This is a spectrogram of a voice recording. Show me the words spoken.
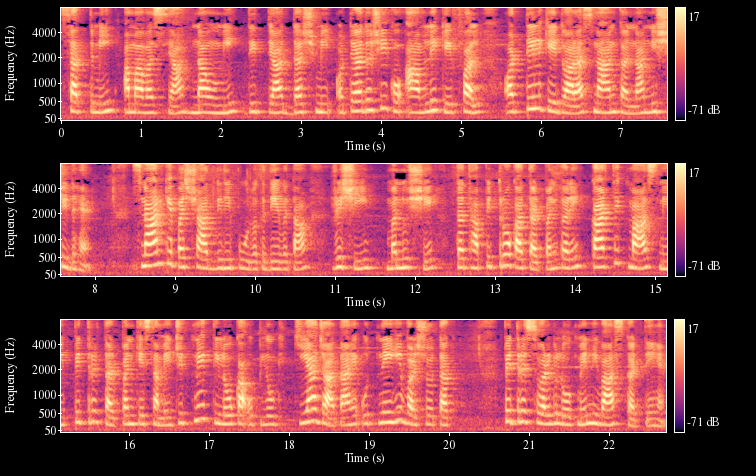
सप्तमी, अमावस्या, नवमी, द्वितीया, दशमी और त्रयोदशी को आंवले के फल और तिल के द्वारा स्नान करना निषिद्ध है। स्नान के पश्चात विधि पूर्वक देवता, ऋषि, मनुष्य तथा पितरों का तर्पण करें। कार्तिक मास में पितृ तर्पण के समय जितने तिलों का उपयोग किया जाता है, उतने ही वर्षों तक पितृ स्वर्ग लोक में निवास करते हैं।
